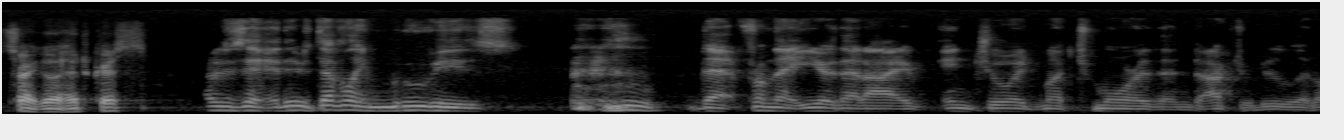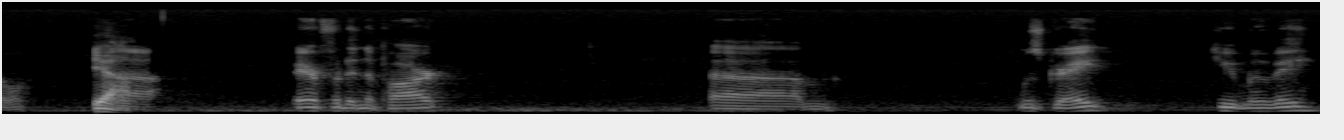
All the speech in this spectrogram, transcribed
Sorry, go ahead, Chris. I was gonna say there's definitely movies that from that year that I enjoyed much more than Doctor Dolittle. Yeah. Uh, Barefoot in the Park um, was great, cute movie.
